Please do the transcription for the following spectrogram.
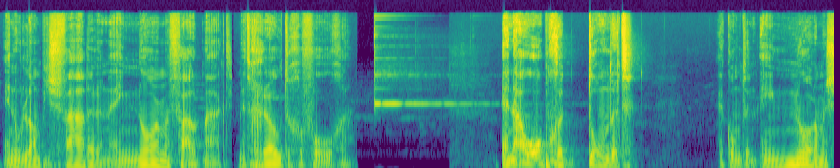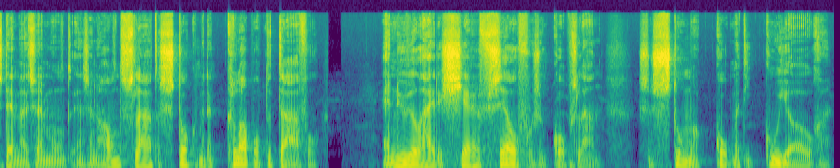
En hoe Lampjes vader een enorme fout maakt met grote gevolgen. En nou opgedonderd, er komt een enorme stem uit zijn mond en zijn hand slaat de stok met een klap op de tafel. En nu wil hij de sheriff zelf voor zijn kop slaan. Zijn stomme kop met die koeienogen.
